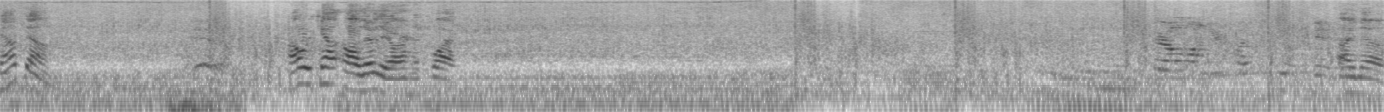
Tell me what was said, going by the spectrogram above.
countdown. How we count? Oh, there they are. That's why. They're all on your fucking I know.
